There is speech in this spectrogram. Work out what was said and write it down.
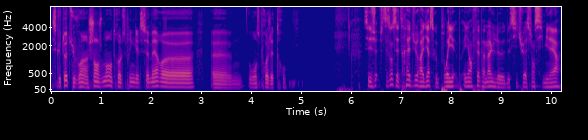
Est-ce que toi, tu vois un changement entre le spring et le summer euh, où on se projette trop? C'est, très dur à dire parce que pour ayant fait pas mal de, situations similaires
